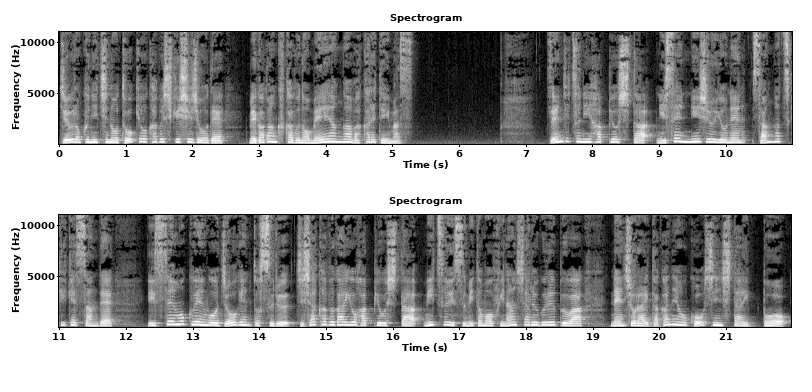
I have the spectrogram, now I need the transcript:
16日の東京株式市場でメガバンク株の明暗が分かれています。前日に発表した2024年3月期決算で1000億円を上限とする自社株買いを発表した三井住友フィナンシャルグループは年初来高値を更新した一方、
